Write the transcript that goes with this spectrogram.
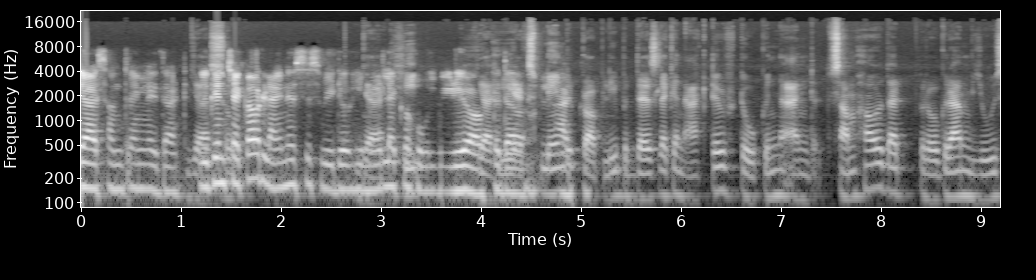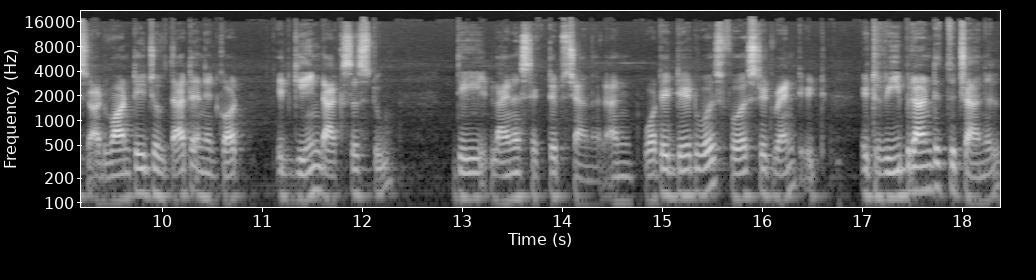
yeah something like that Yeah. you can So check out linus's video he yeah, made like a whole video yeah after he the explained it properly, but there's like an active token, and somehow that program used advantage of that, and it got it gained access to the Linus Tech Tips channel. And what it did was first it went it it rebranded the channel.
